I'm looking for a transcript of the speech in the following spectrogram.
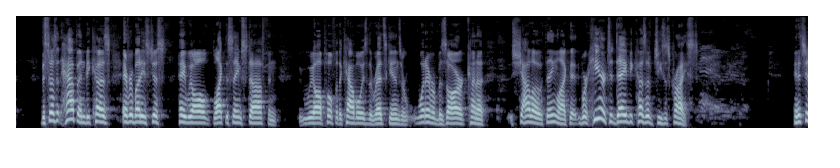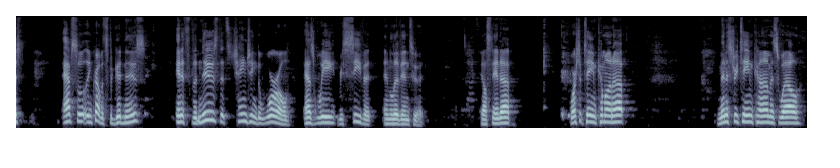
This doesn't happen because everybody's just, hey, we all like the same stuff and we all pull for the Cowboys, the Redskins, or whatever bizarre kind of shallow thing like that. We're here today because of Jesus Christ. And it's just absolutely incredible. It's the good news, and it's the news that's changing the world as we receive it and live into it. Y'all stand up. Worship team, come on up. Ministry team come as well.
